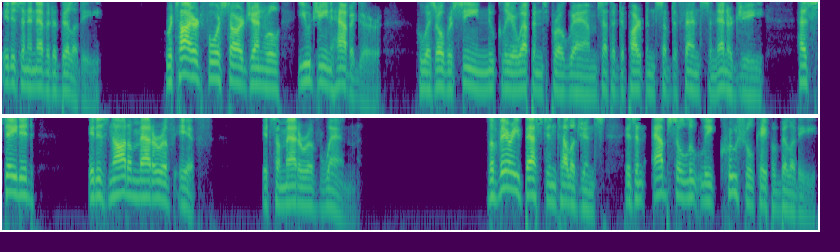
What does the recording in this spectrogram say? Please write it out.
it is an inevitability. Retired four-star General Eugene Habiger, who has overseen nuclear weapons programs at the Departments of Defense and Energy, has stated, It is not a matter of if, it's a matter of when. The very best intelligence is an absolutely crucial capability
